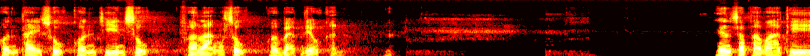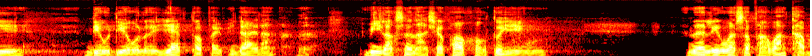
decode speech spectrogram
คนไทยสุขคนจีนสุขฝรั่งสุขก็แบบเดียวกันงั้นสภาวะที่เดี่ยวๆเลยแยกต่อไปไม่ได้ละมีลักษณะเฉพาะของตัวเอง นั่นเรียกว่าสภาวะธรรม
